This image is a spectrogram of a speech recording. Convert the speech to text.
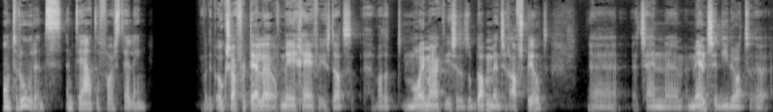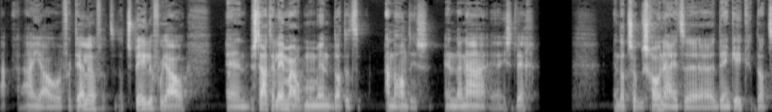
ontroerends, een theatervoorstelling. Wat ik ook zou vertellen of meegeven is dat wat het mooi maakt, is dat het op dat moment zich afspeelt. Uh, het zijn uh, mensen die dat uh, aan jou vertellen, of dat, dat, spelen voor jou. En het bestaat alleen maar op het moment dat het aan de hand is. En daarna is het weg. En dat is ook de schoonheid, denk ik. Dat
